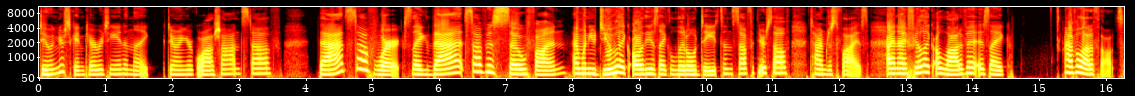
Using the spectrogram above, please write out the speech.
doing your skincare routine and like doing your gua sha and stuff that stuff works. Like that stuff is so fun. And when you do like all these like little dates and stuff with yourself, time just flies. And I feel like a lot of it is like I have a lot of thoughts.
